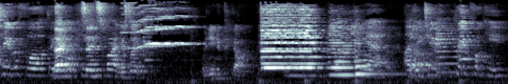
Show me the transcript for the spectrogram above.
Two before, three No, before. so it's fine. It's like we need to pick up. Yeah, I'll do two, three before Q.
